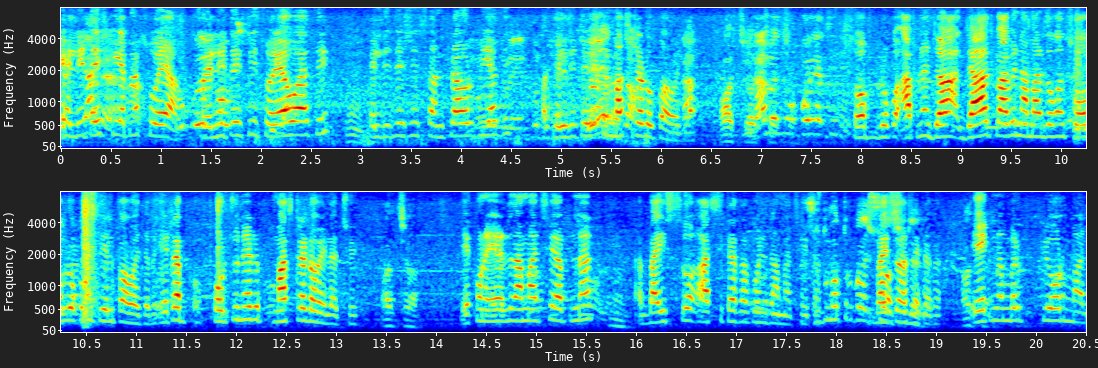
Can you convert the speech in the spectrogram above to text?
হেলদি টেস্টি আপনার সোয়া হেলদি টেস্টি সোয়াও আছে হেলদি টেস্টি সানফ্লাওয়ার বি আছে আর হেলদি টেস্টি মাস্টার্ডও পাওয়া যায় আচ্ছা আচ্ছা আচ্ছা। সব রকম আপনি যা যা পাবেন আমার দোকান সব রকমের তেল পাওয়া যাবে এটা ফরচুনের মাস্টার্ড অয়েল আছে আচ্ছা এখন এর দাম আছে আপনার বাইশশো আশি টাকা করে দাম আছে এটা। শুধুমাত্র বাইশশো আশি টাকা? টাকা। এক নম্বর পিওর মাল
